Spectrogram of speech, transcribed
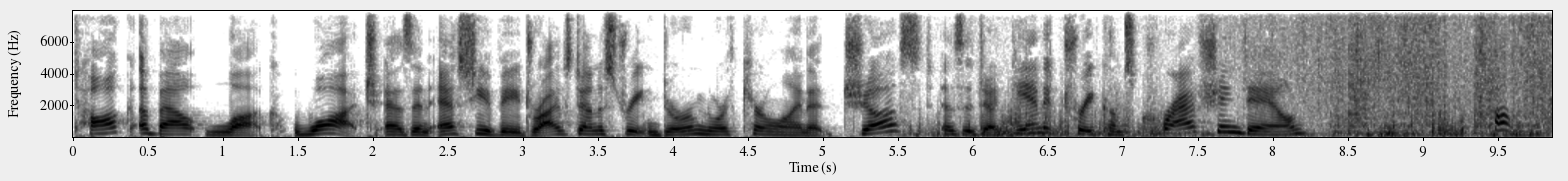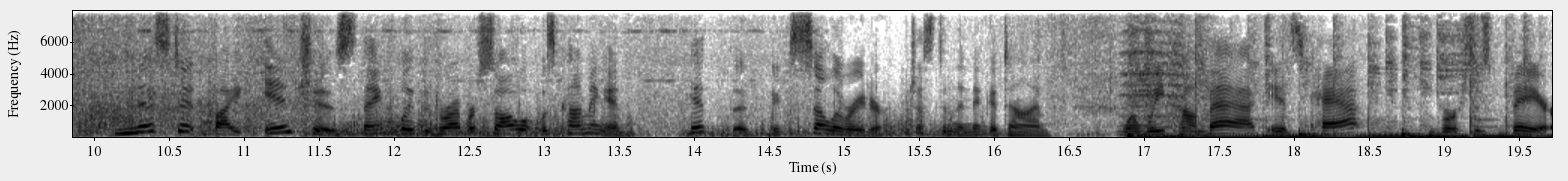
Talk about luck. Watch as an SUV drives down a street in Durham, North Carolina, just as a gigantic tree comes crashing down. Oh, missed it by inches. Thankfully, the driver saw what was coming and hit the accelerator just in the nick of time. When we come back, it's cat versus bear.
